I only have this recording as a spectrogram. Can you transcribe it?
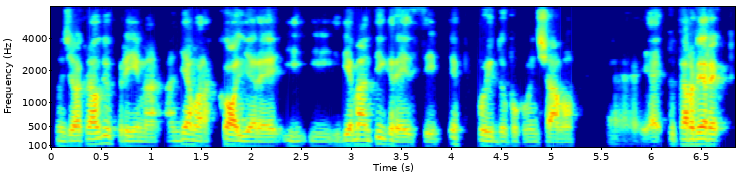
come diceva Claudio prima, andiamo a raccogliere i, i, i diamanti grezzi e poi dopo cominciamo, eh, per avere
